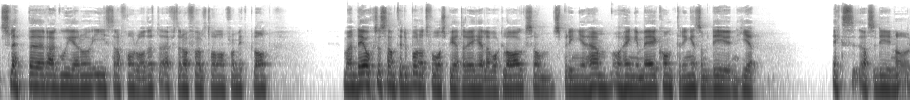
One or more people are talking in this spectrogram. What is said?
släpper Agüero i straffområdet efter att ha följt honom från mittplan. Men det är också samtidigt bara två spelare i hela vårt lag som springer hem och hänger med i kontringen. Som, det är ju en helt... Alltså det är en Ja,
